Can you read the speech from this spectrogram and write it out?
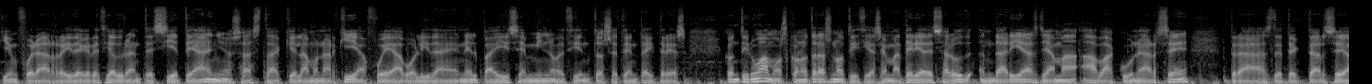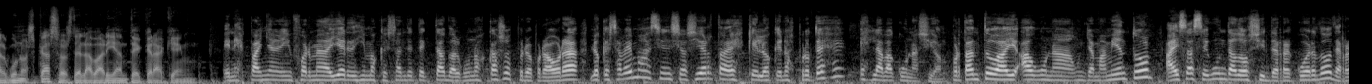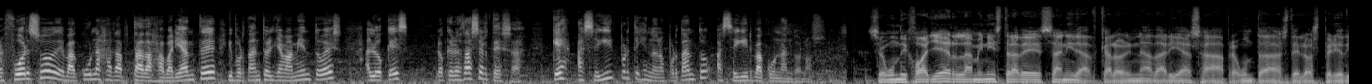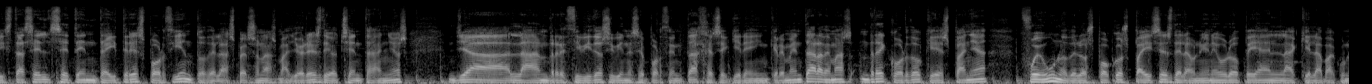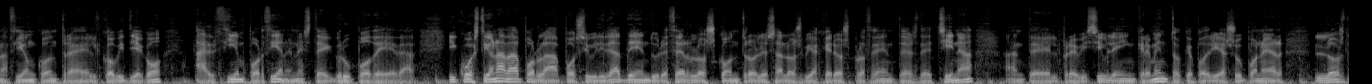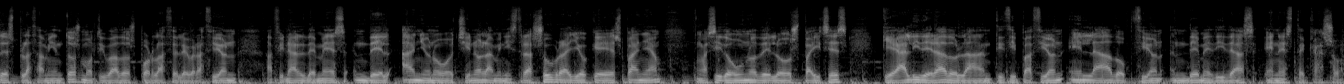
quien fuera rey de Grecia durante siete años hasta que la monarquía fue abolida en el país en 1973. Continuamos con otras noticias. En materia de salud, Darias llama a vacunarse tras detectarse algunos casos de la variante Kraken. En España, en el informe de ayer, dijimos que se han detectado algunos casos, pero por ahora lo que sabemos a ciencia cierta es que lo que nos protege es la vacunación. Por tanto, hay, hago un llamamiento a esa segunda dosis de recuerdo, de refuerzo, de vacunas adaptadas a variantes y por tanto el llamamiento es a lo que es lo que nos da certeza, que es a seguir protegiéndonos, por tanto, a seguir vacunándonos. Según dijo ayer la ministra de Sanidad, Carolina Darias, a preguntas de los periodistas, el 73% de las personas mayores de 80 años ya la han recibido, si bien ese porcentaje se quiere incrementar. Además, recordó que España fue uno de los pocos países de la Unión Europea en la que la vacunación contra el COVID llegó al 100% en este grupo de edad. Y cuestionada por la posibilidad de endurecer los controles a los viajeros procedentes de China ante el previsible incremento que podría suponer los desplazamientos motivados por la celebración a final de mes del Año Nuevo Chino. La ministra subrayó que España ha sido uno de los países que ha liderado la anticipación en la adopción de medidas en este caso.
